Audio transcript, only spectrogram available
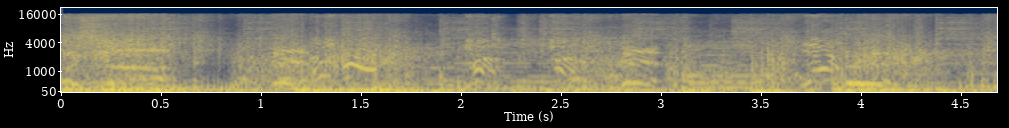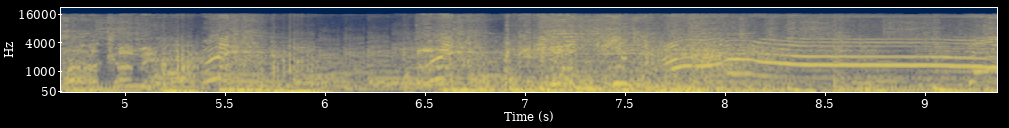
押した Ready, go! Go!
